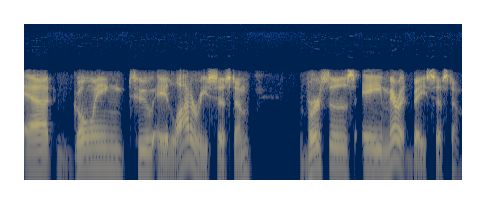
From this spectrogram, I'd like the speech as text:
at going to a lottery system versus a merit based system.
